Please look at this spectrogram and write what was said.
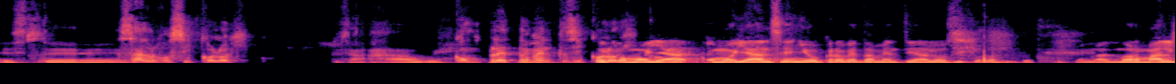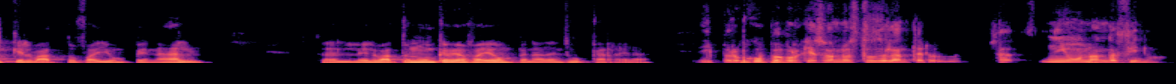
Este, Es algo psicológico. Pues, ajá, güey. Completamente Y psicológico. como ya, como Jansen, yo creo que también tiene algo psicológico, porque no es normal que el vato falle un penal. O sea, el, el vato nunca había fallado un penal en su carrera. Y preocupa porque son nuestros delanteros, güey. O sea, ni uno anda fino.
